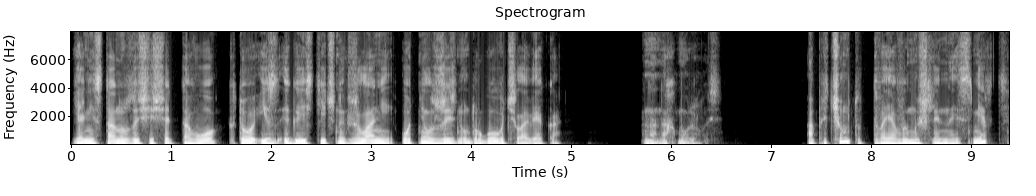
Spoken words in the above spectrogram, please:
Я не стану защищать того, кто из эгоистичных желаний отнял жизнь у другого человека. Она нахмурилась. А при чем тут твоя вымышленная смерть?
